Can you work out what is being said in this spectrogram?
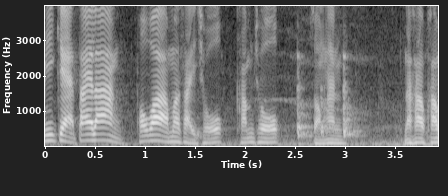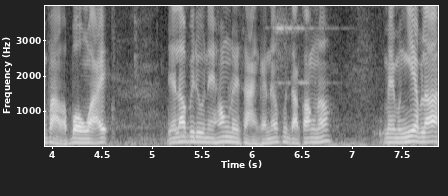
มีแกะใต้ล่าง เพราะว่ามาใส่โชคค้ำโชคสองอันนะครับค้ำฝากระโปรงไว้ เดี๋ยวเราไปดูในห้องโดยสารกันเนอะคุณตากล้องเนอะไม่มึงเงียบแล้ว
